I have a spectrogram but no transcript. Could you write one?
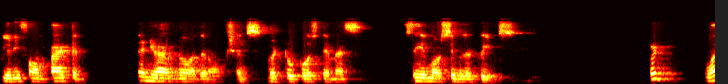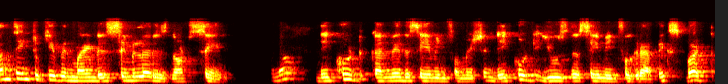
uniform pattern then you have no other options but to post them as same or similar tweets but one thing to keep in mind is similar is not same. You know, they could convey the same information, they could use the same infographics, but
